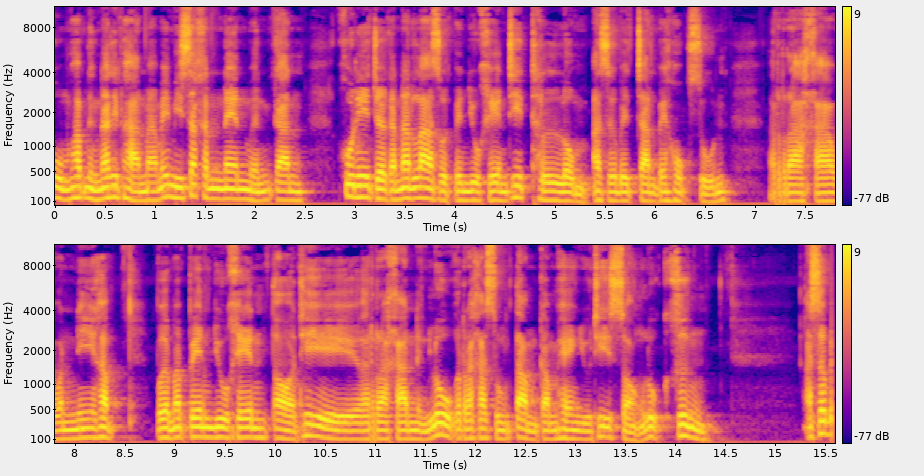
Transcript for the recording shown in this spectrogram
กลุ่มครับหนึ่งนัดที่ผ่านมาไม่มีสักคะแนนเหมือนกัน คู่นี้เจอกันนัดล่าสุดเป็นยูเครนที่ถล่มอาเซอร์ไบจันไป 6-0 ราคาวันนี้ครับ เปิดมาเป็นยูเครนต่อที่ราคา 1 ลูก ราคาสูงต่ำกำแพงอยู่ที่ 2 ลูกครึ่งอาเซอร์ไบ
